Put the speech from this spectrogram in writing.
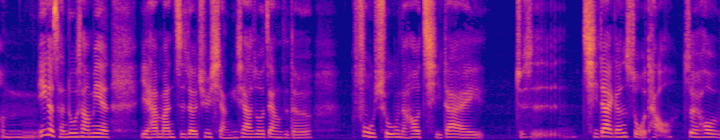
嗯，一个程度上面也还蛮值得去想一下，说这样子的付出，然后期待。就是期待跟索讨，最后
